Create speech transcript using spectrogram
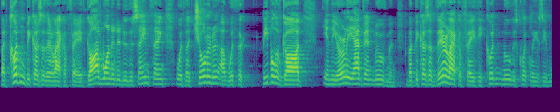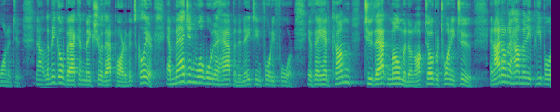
but couldn't because of their lack of faith, God wanted to do the same thing with the children, uh, with the people of God in the early Advent movement, but because of their lack of faith, he couldn't move as quickly as he wanted to. Now, let me go back and make sure that part of it's clear. Imagine what would have happened in 1844 if they had come to that moment on October 22. And I don't know how many people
